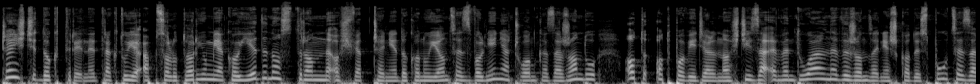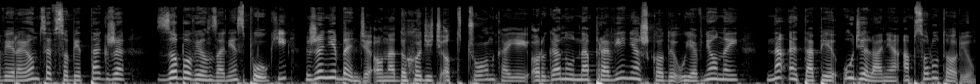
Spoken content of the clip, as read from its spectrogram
Część doktryny traktuje absolutorium jako jednostronne oświadczenie dokonujące zwolnienia członka zarządu od odpowiedzialności za ewentualne wyrządzenie szkody spółce, zawierające w sobie także zobowiązanie spółki, że nie będzie ona dochodzić od członka jej organu naprawienia szkody ujawnionej na etapie udzielania absolutorium.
